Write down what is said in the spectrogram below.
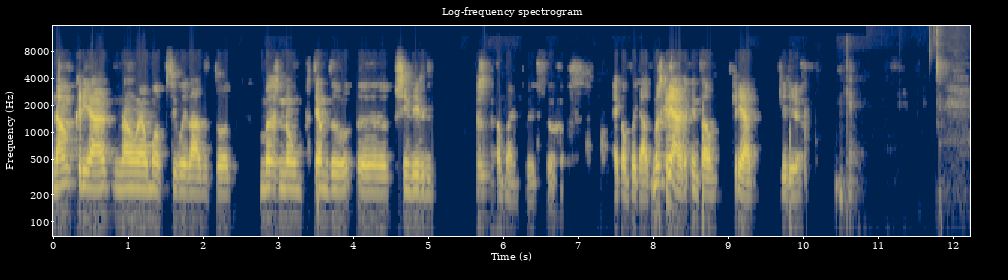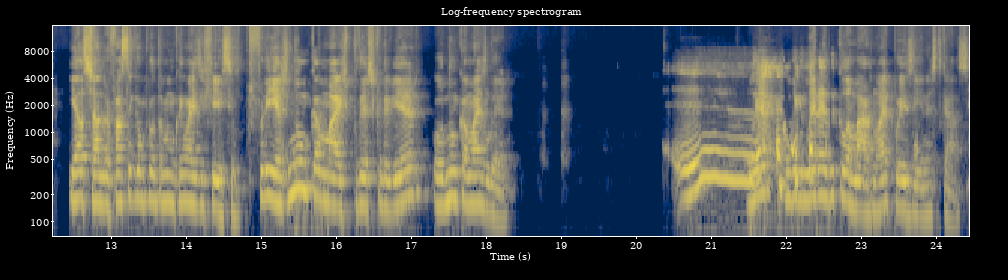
não criar não é uma possibilidade de todo, mas não pretendo prescindir de também, por isso é complicado. Mas criar, então, criar, diria. Ok. E Alexandra, faço aqui uma pergunta um bocadinho mais difícil. Preferias nunca mais poder escrever ou nunca mais ler? Uh, Ler, quando digo ler é declamar, não é poesia neste caso.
